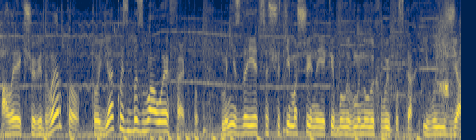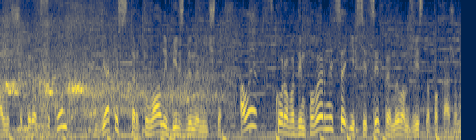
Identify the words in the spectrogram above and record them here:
Але якщо відверто, то якось без вау-ефекту. Мені здається, що ті машини, які були в минулих випусках і виїжджали з 4 секунд, якось стартували більш динамічно. Але скоро Вадим повернеться і всі цифри ми вам, звісно, покажемо.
